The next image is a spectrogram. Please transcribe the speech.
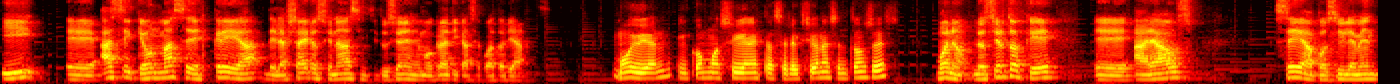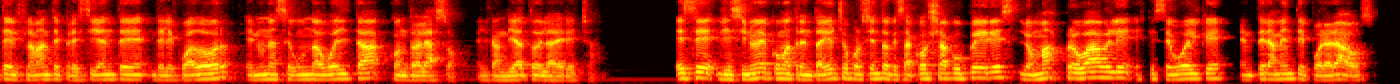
y hace que aún más se descrea de las ya erosionadas instituciones democráticas ecuatorianas. Muy bien, ¿y cómo siguen estas elecciones entonces? Bueno, lo cierto es que eh, Arauz sea posiblemente el flamante presidente del Ecuador en una segunda vuelta contra Lazo, el candidato de la derecha. Ese 19,38% que sacó Jacu Pérez, lo más probable es que se vuelque enteramente por Arauz,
